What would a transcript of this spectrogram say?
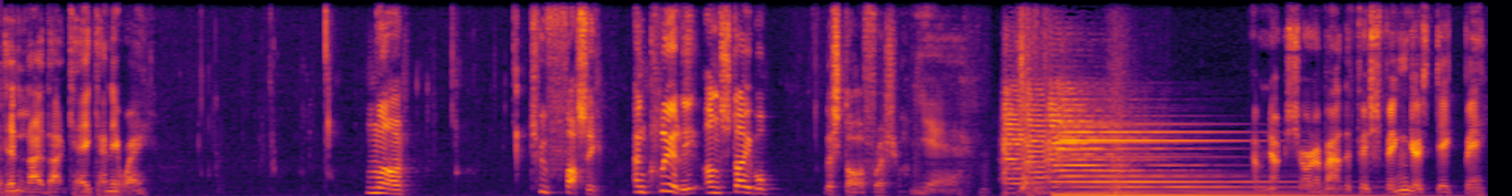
I didn't like that cake anyway. No. Too fussy and clearly unstable. Let's start a fresh. One. Yeah. I'm not sure about the fish fingers, Digby.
